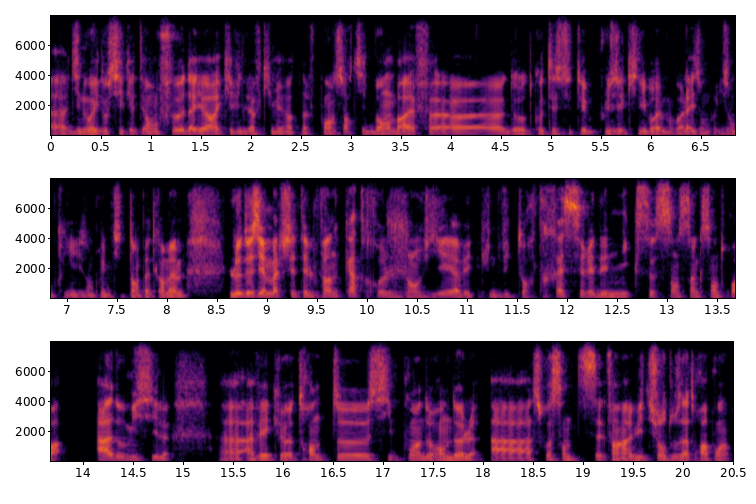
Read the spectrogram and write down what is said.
Euh, Dean Wade aussi qui était en feu d'ailleurs et Kevin Love qui met 29 points en sortie de banc. Bref, euh, de l'autre côté c'était plus équilibré, mais voilà, ils ont, ils, ont pris, ils ont pris une petite tempête quand même. Le deuxième match, c'était le 24 janvier avec une victoire très serrée des Knicks 105-103 à domicile avec euh, 36 points de Randall à, 67, enfin, à 8 sur 12 à 3 points.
